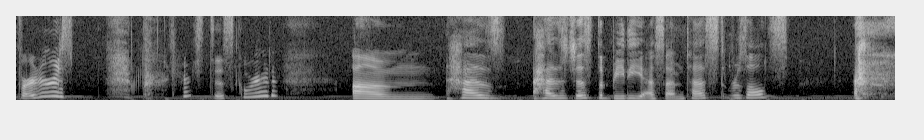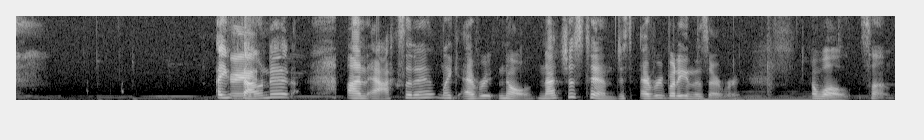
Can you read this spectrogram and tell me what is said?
Burner's Burner's Discord, um, has has just the BDSM test results. I Great. found it on accident. Like every no, not just him, just everybody in the server. Well, some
